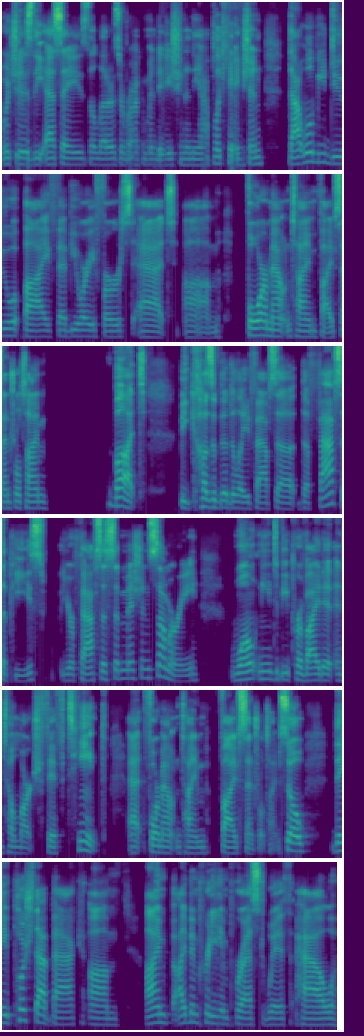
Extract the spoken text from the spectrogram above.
which is the essays, the letters of recommendation, and the application. That will be due by February 1st at um, 4 Mountain Time, 5 Central Time. But because of the delayed FAFSA, the FAFSA piece, your FAFSA submission summary, won't need to be provided until March 15th at 4 Mountain Time, 5 Central Time. So they pushed that back. Um, I'm I've been pretty impressed with how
